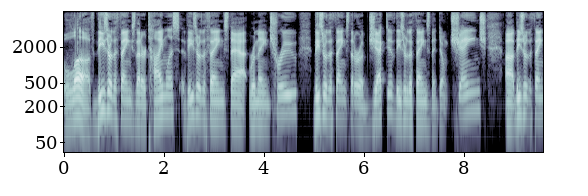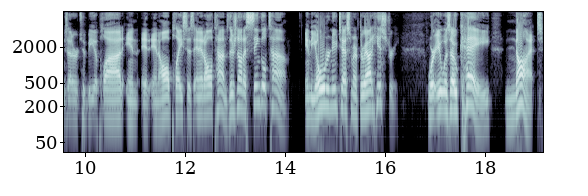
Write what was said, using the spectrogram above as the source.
love. These are the things that are timeless. These are the things that remain true. These are the things that are objective. These are the things that don't change. Uh, these are the things that are to be applied in, in in all places and at all times. There's not a single time in the Old or New Testament or throughout history where it was okay not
